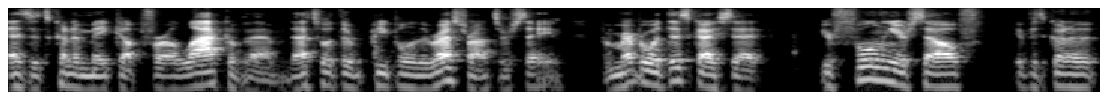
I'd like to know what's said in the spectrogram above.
as it's going to make up for a lack of them. That's what the people in the restaurants are saying. But remember what this guy said you're fooling yourself if it's going to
